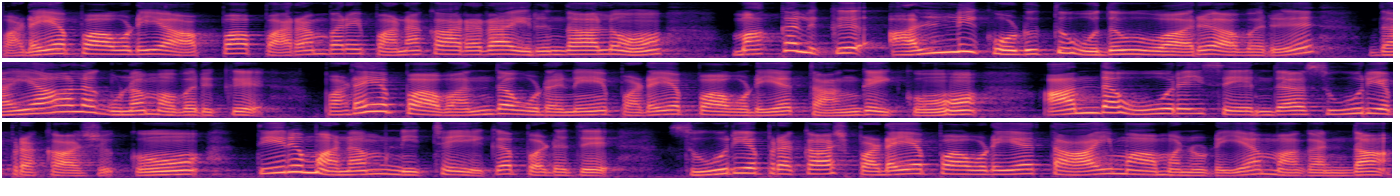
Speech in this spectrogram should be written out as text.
படையப்பாவுடைய அப்பா பரம்பரை பணக்காரராக இருந்தாலும் மக்களுக்கு அள்ளி கொடுத்து உதவுவார் அவர். தயால குணம் அவருக்கு. படையப்பா வந்த உடனே படையப்பாவுடைய தங்கைக்கும் அந்த ஊரை சேர்ந்த சூரிய பிரகாஷுக்கும் திருமணம் நிச்சயிக்கப்படுது. சூரிய பிரகாஷ் படையப்பாவுடைய தாய் மாமனுடைய மகன்தான்.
